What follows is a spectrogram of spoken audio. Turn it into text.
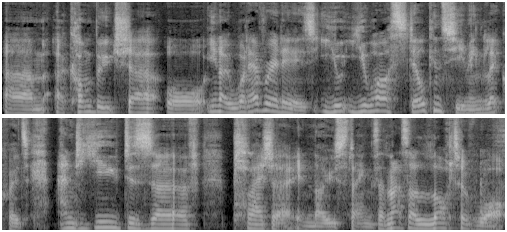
um, a kombucha or, you know, whatever it is, you, you are still consuming liquids and you deserve pleasure in those things. And that's a lot of what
